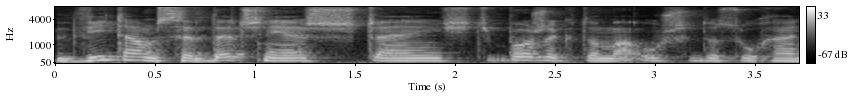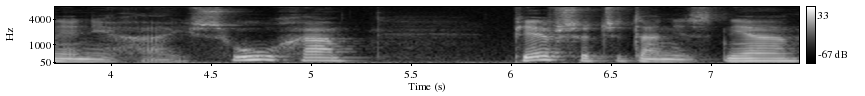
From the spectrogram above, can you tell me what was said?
Witam serdecznie, szczęść Boże, kto ma uszy do słuchania, niechaj słucha. Pierwsze czytanie z dnia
